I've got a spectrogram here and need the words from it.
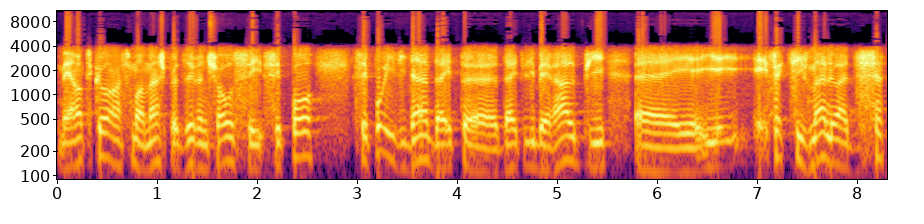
Mais en tout cas, en ce moment, je peux dire une chose, c'est, pas c'est pas évident d'être d'être libéral. Puis effectivement, là, à 17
